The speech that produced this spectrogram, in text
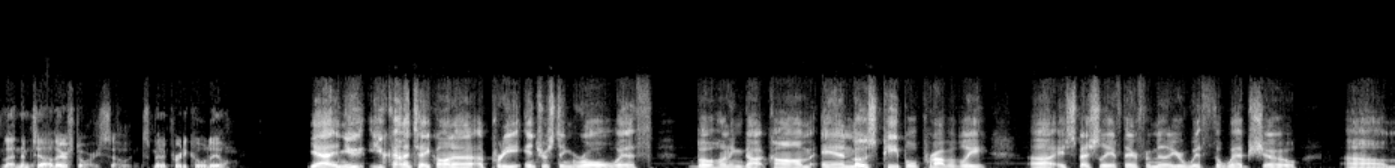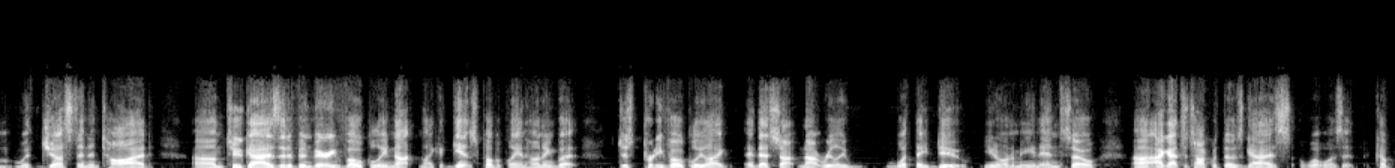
letting them tell their story. So it's been a pretty cool deal. Yeah, and you you kind of take on a, a pretty interesting role with bowhunting.com. And most people probably, uh, especially if they're familiar with the web show um, with Justin and Todd, um, two guys that have been very vocally, not like against public land hunting, but just pretty vocally like eh, that's not not really what they do. You know what I mean? And so uh, I got to talk with those guys. What was it? A couple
